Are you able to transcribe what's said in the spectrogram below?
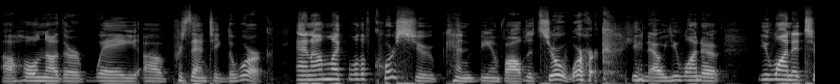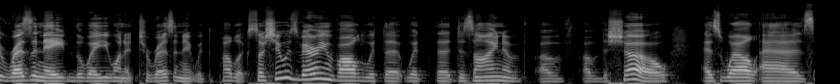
a whole nother way of presenting the work. And I'm like, well, of course you can be involved. It's your work. You know, you want to you want it to resonate the way you want it to resonate with the public. So she was very involved with the with the design of, of, of the show as well as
